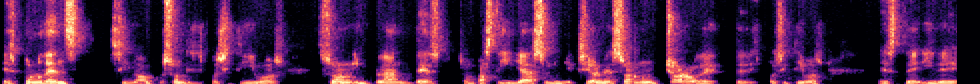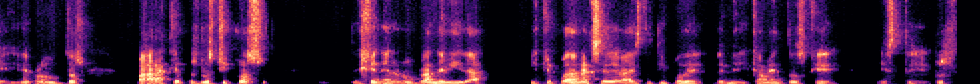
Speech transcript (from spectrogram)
es Prudence, sino pues son dispositivos, son implantes, son pastillas, son inyecciones, son un chorro de, de dispositivos este, y, de, y de productos para que pues, los chicos generen un plan de vida y que puedan acceder a este tipo de, de medicamentos que este, pues,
